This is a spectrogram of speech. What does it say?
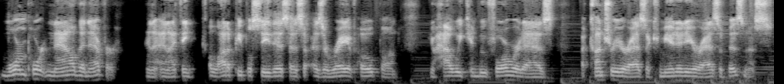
more important now than ever. And, and I think a lot of people see this as a, as a ray of hope on you know, how we can move forward as a country or as a community or as a business.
